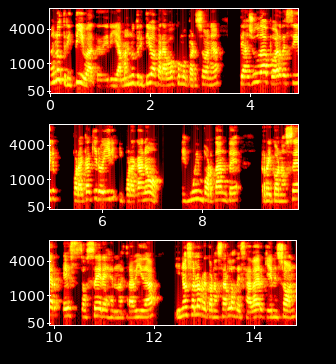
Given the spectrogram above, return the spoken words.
más nutritiva, te diría, más nutritiva para vos como persona, te ayuda a poder decir, por acá quiero ir y por acá no. Es muy importante reconocer esos seres en nuestra vida y no solo reconocerlos de saber quiénes son,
